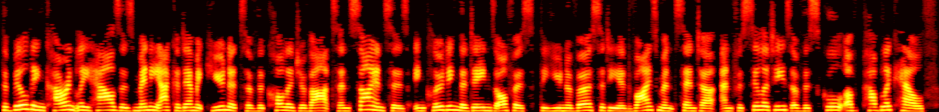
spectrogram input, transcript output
The building currently houses many academic units of the College of Arts and Sciences, including the Dean's Office, the University Advisement Center, and facilities of the School of Public Health.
